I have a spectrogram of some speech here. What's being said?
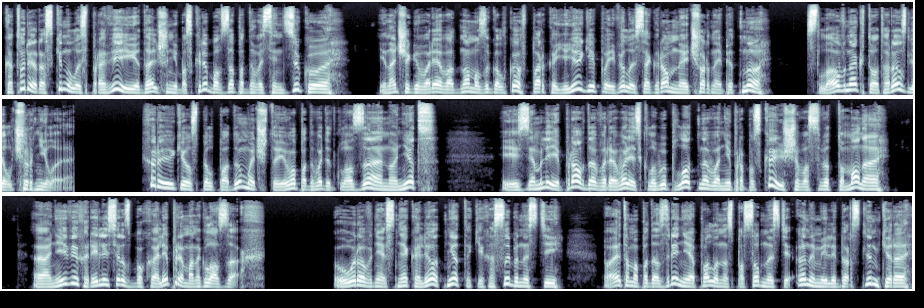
которое раскинулось правее и дальше небоскребов западного Синдзюку, иначе говоря, в одном из уголков парка Йоги появилось огромное черное пятно, словно кто-то разлил чернила. Харуюки успел подумать, что его подводят глаза, но нет. Из земли и правда вырывались клубы плотного, не пропускающего свет тумана. Они вихрились и разбухали прямо на глазах. У уровня снег и лед нет таких особенностей, поэтому подозрение пало на способности Эннами или Бёрстлинкера,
